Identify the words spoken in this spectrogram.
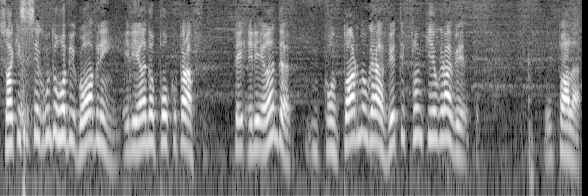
Só que esse segundo Hobgoblin, ele anda um pouco para ele anda, contorna o graveto e flanqueia o graveto. Ele fala:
